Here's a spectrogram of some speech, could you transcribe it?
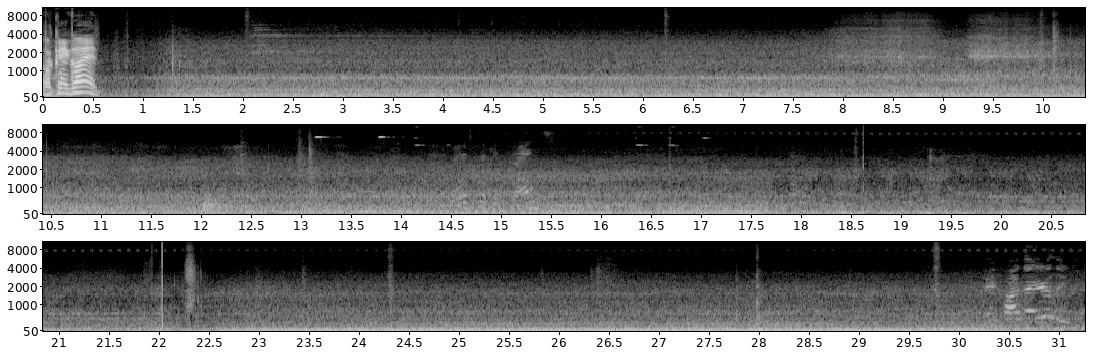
Okay, go ahead. find that air leak.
